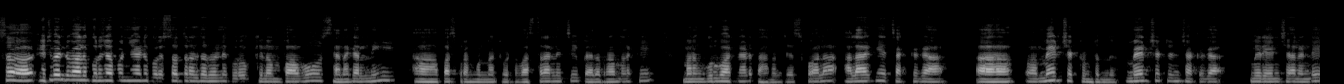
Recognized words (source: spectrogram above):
సో ఇటువంటి వాళ్ళు గురుజపం చేయండి గురుస్తోత్రాలు చదవండి గురువు కిలంపావు శనగల్ని పసుపు రంగు ఉన్నటువంటి వస్త్రాన్ని ఇచ్చి పేద బ్రాహ్మణులకి మనం గురువారి నాడు దానం చేసుకోవాలా? అలాగే చక్కగా ఆ, మేడి చెట్టు ఉంటుంది. మేడి చెట్టుని చక్కగా మీరు ఏం చేయాలండి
